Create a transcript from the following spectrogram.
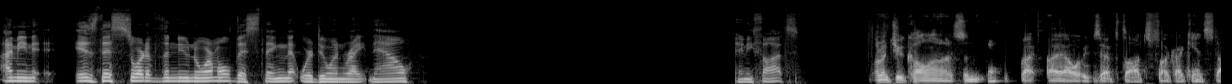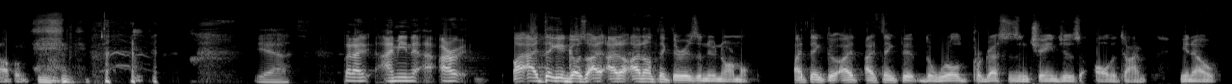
i mean is this sort of the new normal this thing that we're doing right now? Any thoughts? Why don't you call on us and I, I always have thoughts. Fuck i can't stop them yeah but I, I mean, our. I, I think it goes. I, I don't. I don't think there is a new normal. I think the. I, I think that the world progresses and changes all the time. You know,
